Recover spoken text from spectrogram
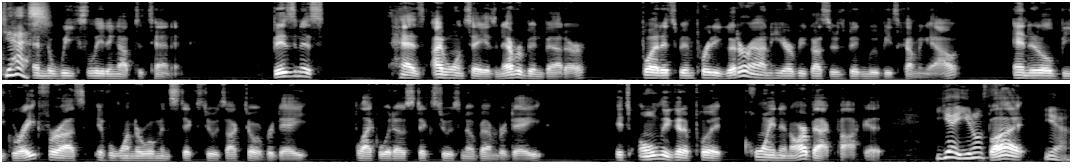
Yes. And the weeks leading up to Tenet business has I won't say has never been better, but it's been pretty good around here because there's big movies coming out. And it'll be great for us if Wonder Woman sticks to its October date, Black Widow sticks to its November date. It's only going to put coin in our back pocket. Yeah, you don't. But yeah,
